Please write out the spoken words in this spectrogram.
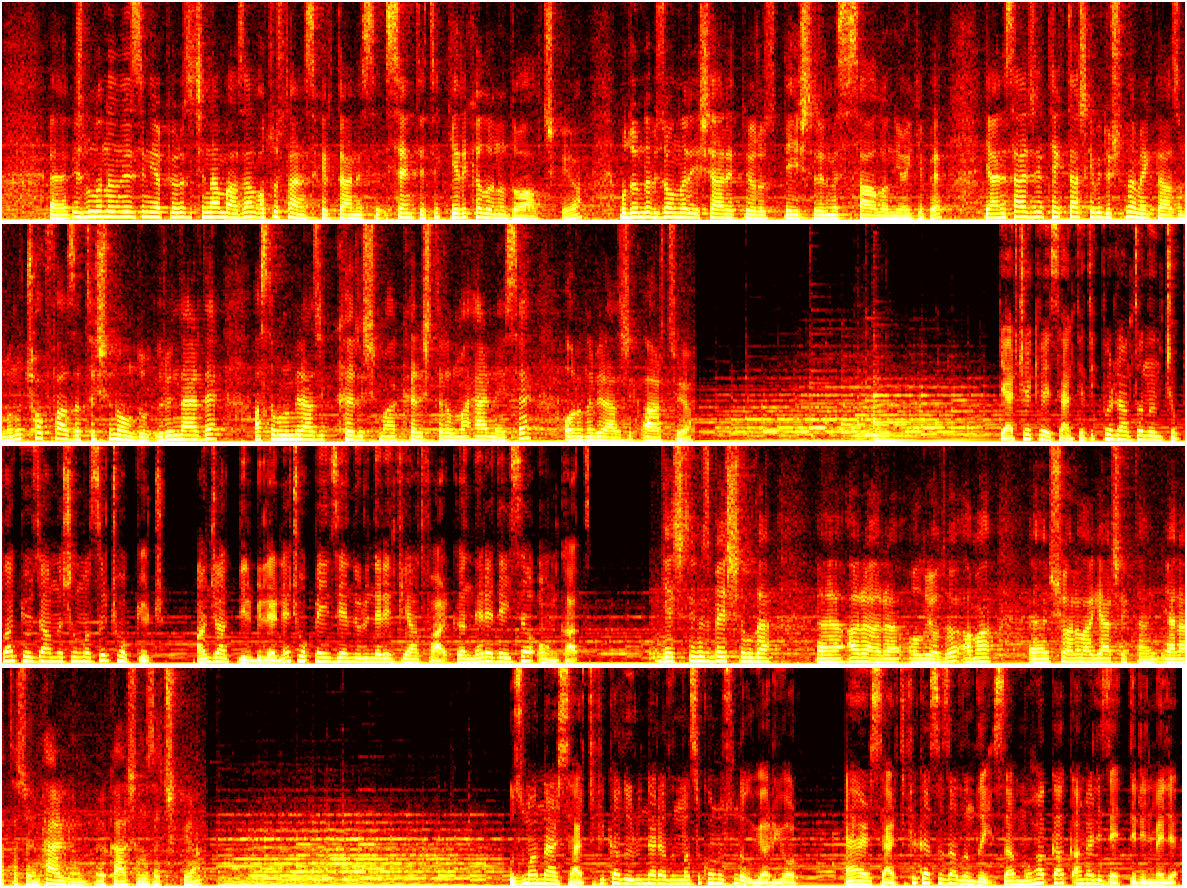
Ee, Biz bunların analizini yapıyoruz. İçinden bazen 30 tanesi 40 tanesi sentetik, geri kalanı doğal çıkıyor. Bu durumda biz onları işaretliyoruz, değiştirilmesi sağlanıyor gibi. Yani sadece tek taş gibi düşünmemek lazım bunu. Çok fazla taşın olduğu ürünlerde aslında bunun birazcık karışma, karıştırılma her neyse oranı birazcık artıyor. Gerçek ve sentetik pırlantanın çıplak gözle anlaşılması çok güç. Ancak birbirlerine çok benzeyen ürünlerin fiyat farkı neredeyse 10 kat. Geçtiğimiz 5 yılda e, ara ara oluyordu ama e, şu aralar gerçekten yani hatta söyleyeyim her gün e, karşımıza çıkıyor. Uzmanlar sertifikalı ürünler alınması konusunda uyarıyor. Eğer sertifikasız alındıysa muhakkak analiz ettirilmeli.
